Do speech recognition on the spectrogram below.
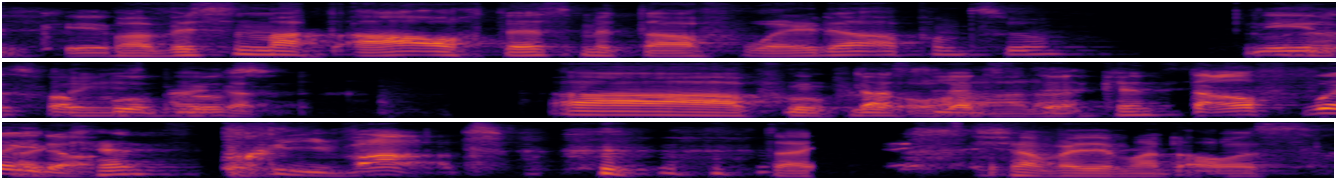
Okay. Aber Wissen macht A auch das mit Darth Vader ab und zu? nee, Oder das war pur da Plus. Ah, Pur Plus. Das Oh, letzte. da kennt, Darth da Vader. kennt Privat. sich aber jemand aus.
